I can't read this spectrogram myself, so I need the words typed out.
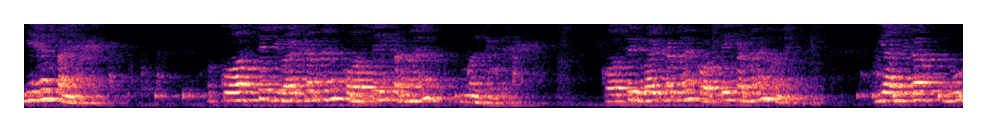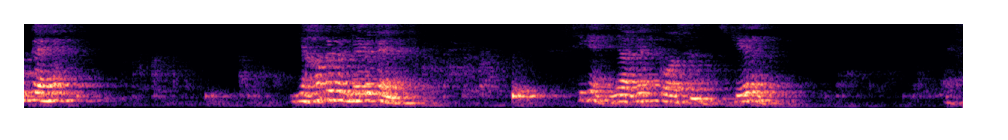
ये है साइन एक्स तो कॉस से डिवाइड करना है कॉस से ही करना है मल्टीप्लाई कॉस से डिवाइड करना है कॉस से ही करना है मल्टीप्लाई ये आ जाएगा रूट टेन एक्स यहाँ पे बन जाएगा टेन एक्स ठीक है, ये आ गया कॉस स्क्वायर एक्स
